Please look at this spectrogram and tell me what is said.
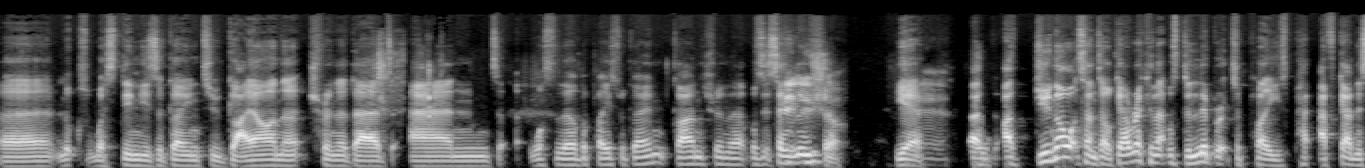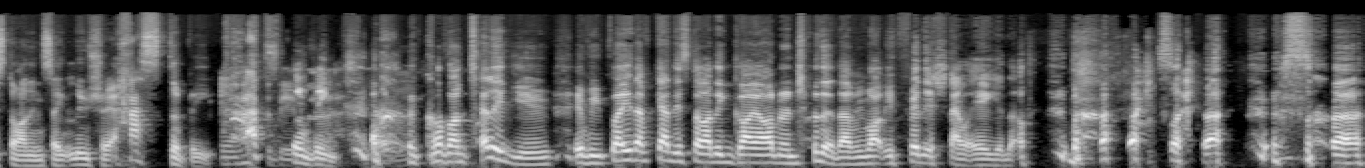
Uh, looks West Indies are going to Guyana, Trinidad, and what's the other place we're going? Guyana, Trinidad. Was it St. St. Lucia? Lucia. Yeah. Yeah. Uh, do you know what, Santokie? I reckon that was deliberate to play Pa- Afghanistan in St. Lucia. It has to be. It has to be, because I'm telling you, if we played Afghanistan in Guyana and Trinidad, we might be finished out here, you know. so, so,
